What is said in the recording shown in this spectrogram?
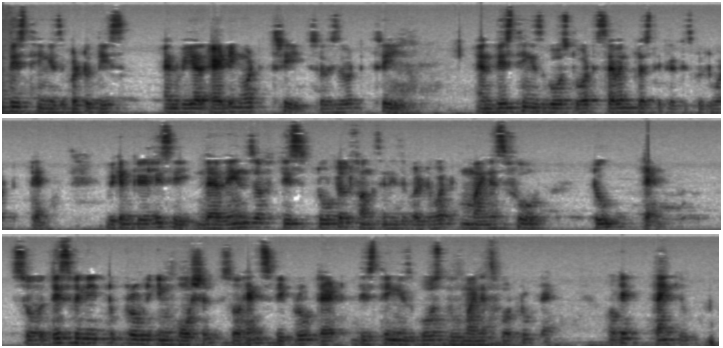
this thing is equal to this. And we are adding what? 3 so this is what? 3 and this thing is goes to what? 7 plus theta is equal to what? 10 we can clearly see the range of this total function is equal to what? Minus 4 to 10 so this we need to prove in quotient. So hence we proved that this thing is goes to minus 4 to 10 okay? Thank you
